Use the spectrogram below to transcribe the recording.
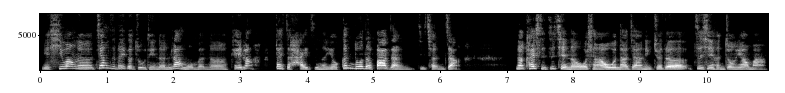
也希望呢这样子的一个主题能让我们呢可以让。带着孩子呢，有更多的发展及成长。那开始之前呢，我想要问大家：你觉得自信很重要吗？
